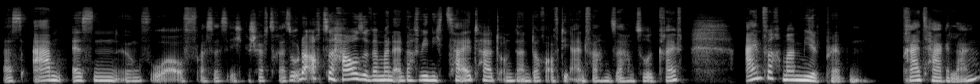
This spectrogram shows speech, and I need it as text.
das Abendessen irgendwo auf, was weiß ich, Geschäftsreise oder auch zu Hause, wenn man einfach wenig Zeit hat und dann doch auf die einfachen Sachen zurückgreift. Einfach mal Meal preppen. Drei Tage lang.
